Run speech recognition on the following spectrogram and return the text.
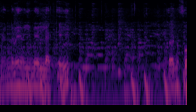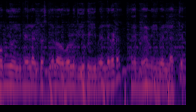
මෙන්න මේ ඊමේල් ඇක්කෙයි කන්ෆෝම ඊමේල් ඇඩස් කියල ඔගොල්ල දීපු ඊමේල් එකට එන්න ඊමේල් ලැක්කෙන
